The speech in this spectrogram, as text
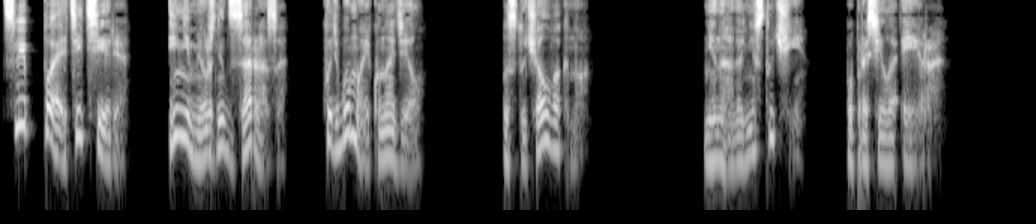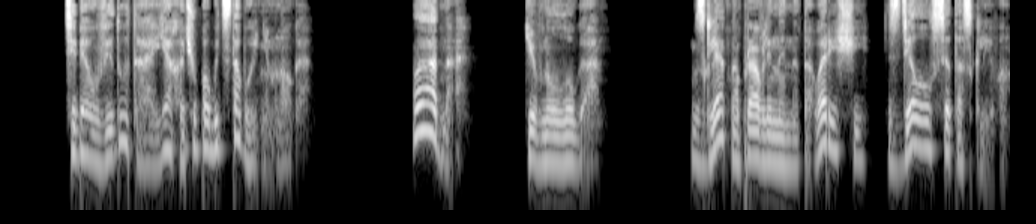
Слепая тетеря! И не мерзнет, зараза. Хоть бы майку надел. Постучал в окно. «Не надо, не стучи», — попросила Эйра. «Тебя уведут, а я хочу побыть с тобой немного». «Ладно», — кивнул Луга. Взгляд, направленный на товарищей, сделался тоскливым.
